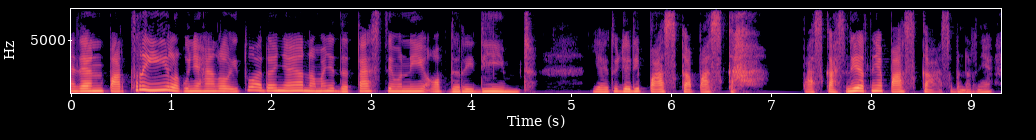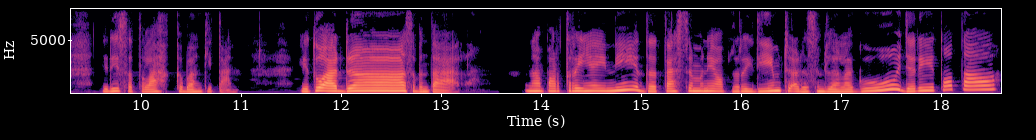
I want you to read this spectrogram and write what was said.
And then part 3 lagunya Handel itu adanya namanya The Testimony of the Redeemed. Yaitu jadi pasca pasca. Pasca sendiri artinya pasca sebenarnya. Jadi setelah kebangkitan. Itu ada sebentar. Nah part 3-nya ini The Testimony of the Redeemed ada 9 lagu jadi total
